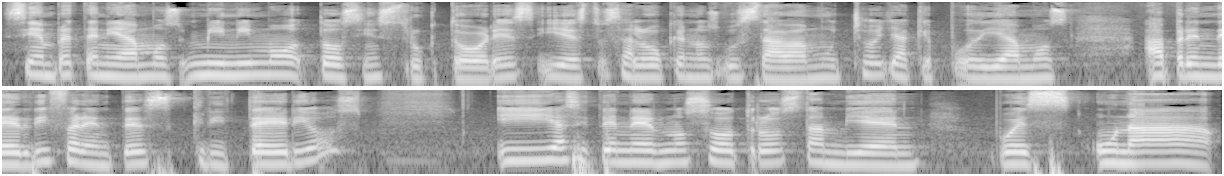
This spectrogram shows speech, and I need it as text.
Siempre teníamos mínimo dos instructores y esto es algo que nos gustaba mucho, ya que podíamos aprender diferentes criterios y así tener nosotros también pues una,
